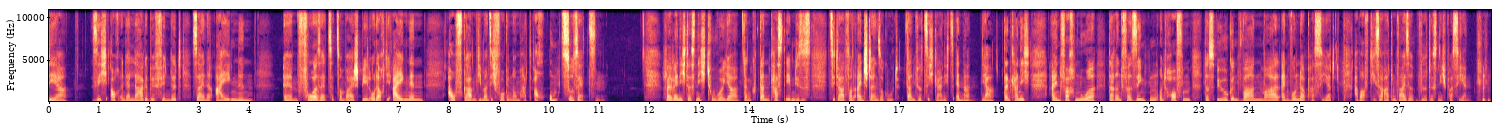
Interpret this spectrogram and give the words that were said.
der sich auch in der Lage befindet, seine eigenen ähm, Vorsätze zum Beispiel oder auch die eigenen Aufgaben, die man sich vorgenommen hat, auch umzusetzen. Weil wenn ich das nicht tue, ja, dann, dann passt eben dieses Zitat von Einstein so gut. Dann wird sich gar nichts ändern, ja? Dann kann ich einfach nur darin versinken und hoffen, dass irgendwann mal ein Wunder passiert. Aber auf diese Art und Weise wird es nicht passieren.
